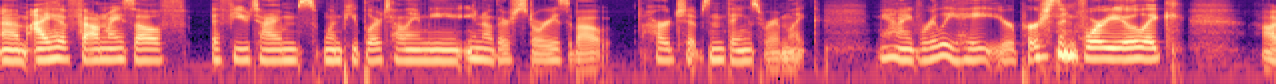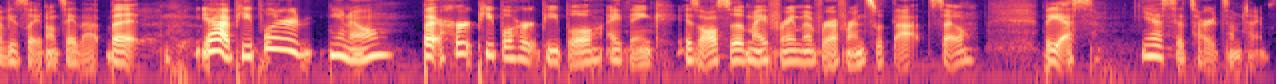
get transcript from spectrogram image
Um, i have found myself a few times when people are telling me you know their stories about hardships and things where i'm like man i really hate your person for you. Like obviously i don't say that but yeah people are you know but hurt people hurt people i think is also my frame of reference with that so but yes yes it's hard sometimes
